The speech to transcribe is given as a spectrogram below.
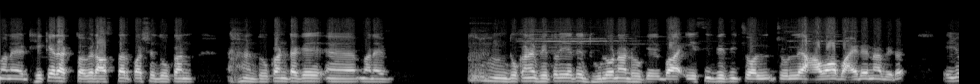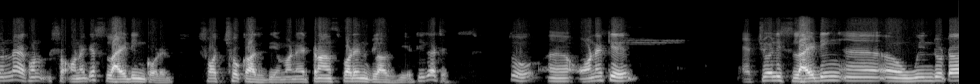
মানে ঢেকে রাখতে হবে, রাস্তার পাশে দোকান, দোকানটাকে মানে দোকানের ভেতরে যাতে ধুলো না ঢোকে বা এসি ফেসি চল, চললে হাওয়া বাইরে না বেরোয়, এই জন্য এখন অনেকে স্লাইডিং করেন, স্বচ্ছ কাজ দিয়ে মানে ট্রান্সপারেন্ট গ্লাস দিয়ে, ঠিক আছে? তো অনেকে অ্যাকচুয়ালি স্লাইডিং উইন্ডোটা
